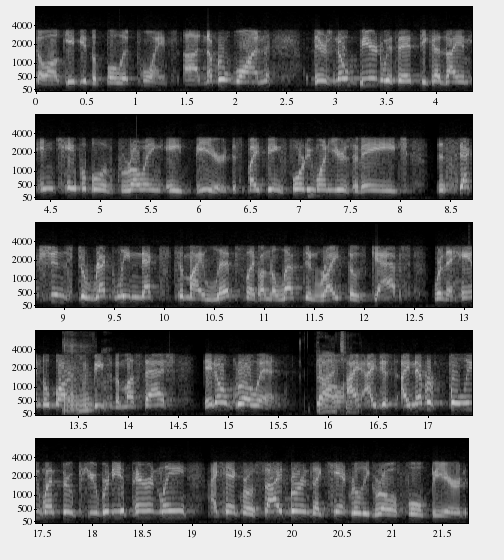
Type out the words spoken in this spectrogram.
so I'll give you the bullet points. Uh, number one, there's no beard with it because I am incapable of growing a beard. Despite being 41 years of age, the sections directly next to my lips, like on the left and right, those gaps where the handlebars would be for the mustache, they don't grow in. So Gotcha. I, I just I never fully went through puberty. Apparently, I can't grow sideburns. I can't really grow a full beard.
